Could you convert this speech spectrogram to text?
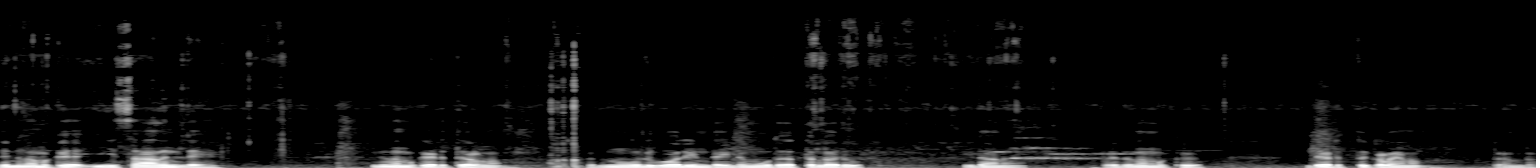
ഇതിന് നമുക്ക് ഈ സാധനമില്ലേ? ഇത് നമുക്ക് എടുത്തു കളണം. ഒരു നൂൽ പോലെ ഉണ്ട്. അതിന്റെ മുതുകത്തുള്ളൊരു ഇതാണ്. അപ്പോൾ ഇത് നമുക്ക് ഇത് എടുത്ത് കളയണം കണ്ടോ?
